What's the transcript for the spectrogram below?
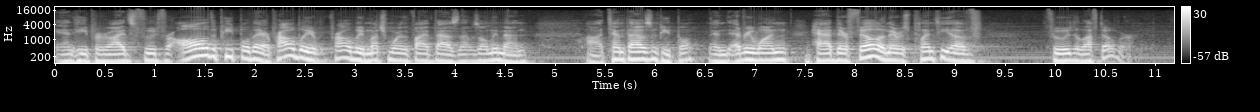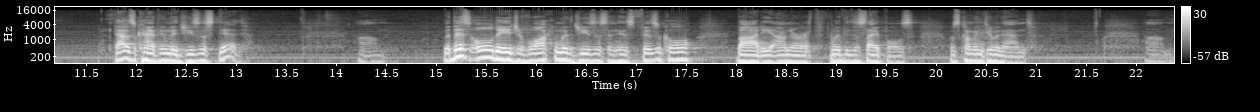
and he provides food for all the people there, probably, probably much more than 5,000. That was only men. Uh, 10,000 people, and everyone had their fill, and there was plenty of food left over. That was the kind of thing that Jesus did. Um, but this old age of walking with Jesus in his physical body on earth with the disciples was coming to an end. Um,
